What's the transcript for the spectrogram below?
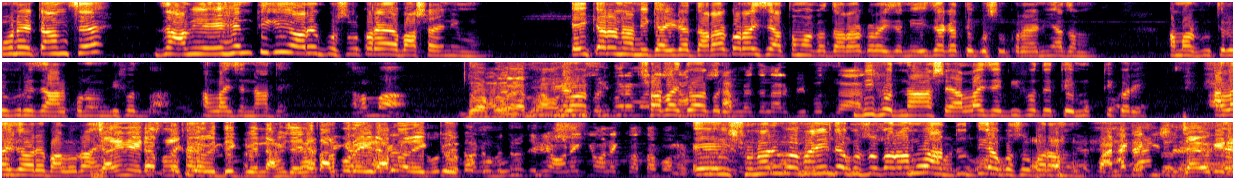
মনে টানছে যে আমি এহেন থেকেই অনেক গোসল করে বাসায় নিমু। এই কারণে আমি গাড়িটা দাঁড়া করাইছি আর তোমাকে দাঁড়া করাইছি আমি এই জায়গাতে গোসল করায় নিয়ে যাব আমার ভূতের উপরে যে আর কোনো বিপদ বা আল্লাহ যে না দেয়। সবাই দোয়া করি। বিপদ না আসে আল্লাহ যে বিপদেতে মুক্তি করে। আল্লাহ যে ওরে ভালো রাখে জানি না এটা আপনারা কীভাবে দেখবেন আমি জানি না তারপরে এটা আপনারা একটু অনেকে অনেক কথা বলে এই সোনারুবা পানি দিয়ে গোসল করামু আর দুধ দিয়ে গোসল করামু। যাই হোক এটা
